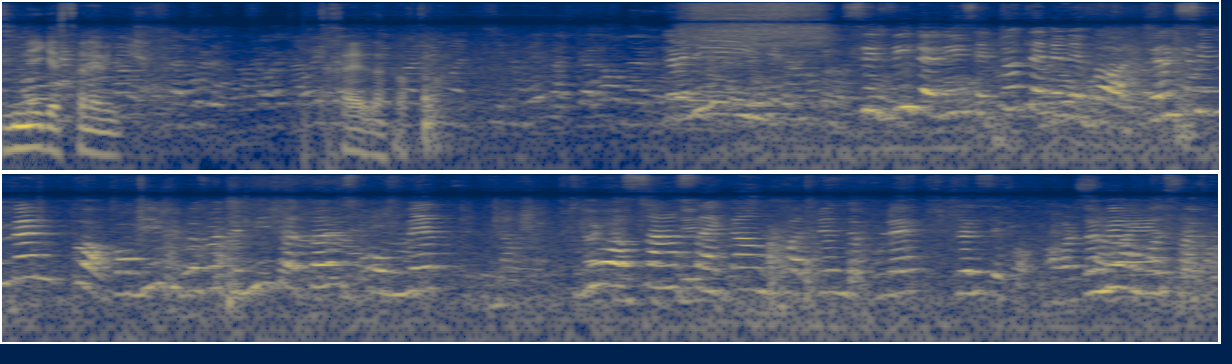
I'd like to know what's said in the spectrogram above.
dîner gastronomique. Très important. Toutes les bénévoles. Je ne sais même pas combien j'ai besoin de mijoteuses pour mettre 350 poitrines de poulet. Je ne sais pas. Demain, on va le savoir.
